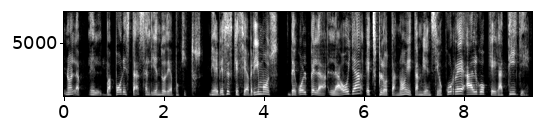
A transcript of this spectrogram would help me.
¿no? el vapor está saliendo de a poquitos. Y hay veces que si abrimos de golpe la, la olla, explota, ¿no? Y también si ocurre algo que gatille,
